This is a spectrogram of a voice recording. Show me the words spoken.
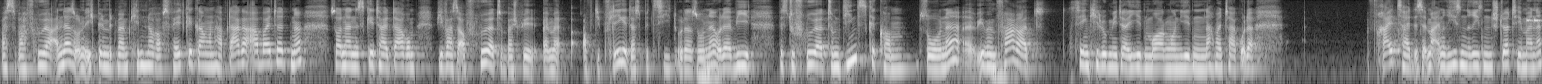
was war früher anders und ich bin mit meinem Kind noch aufs Feld gegangen und habe da gearbeitet, ne? sondern es geht halt darum, wie war es auch früher, zum Beispiel, wenn man auf die Pflege das bezieht oder so, ne? mhm. ne? oder wie bist du früher zum Dienst gekommen, so, ne? wie mit dem Fahrrad zehn Kilometer jeden Morgen und jeden Nachmittag oder Freizeit ist immer ein riesen, riesen Störthema. Ne?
